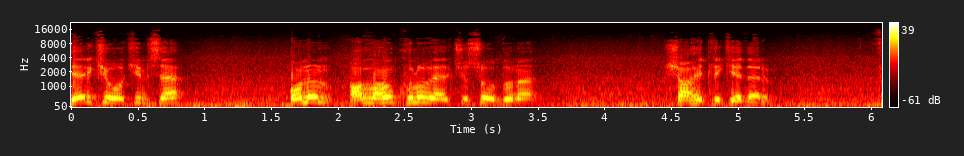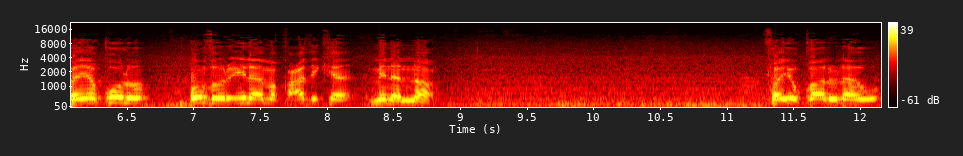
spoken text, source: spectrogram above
Der ki o kimse onun Allah'ın kulu ve elçisi olduğuna şahitlik ederim. Feyekulu unzur ila maq'adike minen nar. Feyukalu lehu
